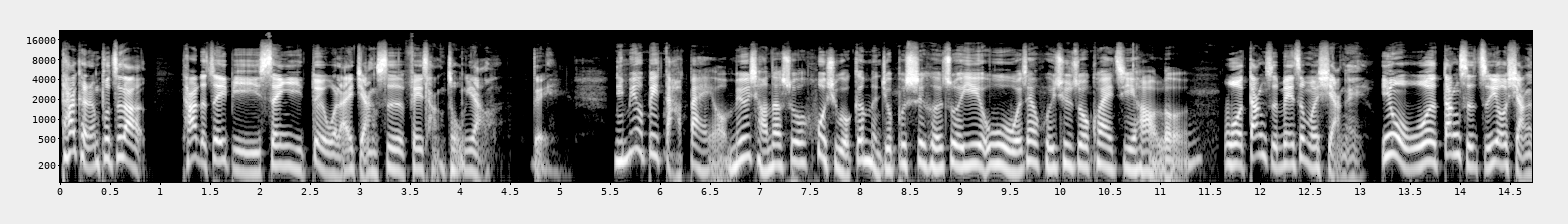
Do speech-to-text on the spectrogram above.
他可能不知道，他的这一笔生意对我来讲是非常重要。对你没有被打败哦，没有想到说，或许我根本就不适合做业务，我再回去做会计好了。我当时没这么想哎，因为我当时只有想，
